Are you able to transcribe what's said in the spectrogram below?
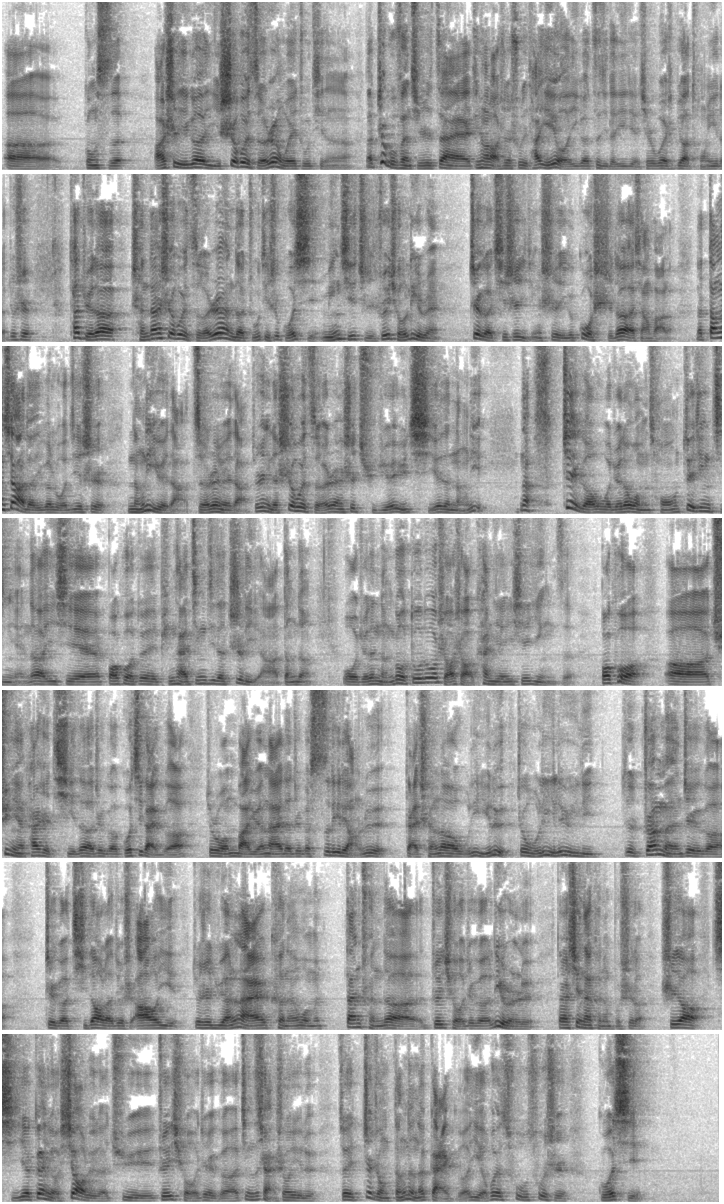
呃公司，而是一个以社会责任为主体的呢？那这部分其实，在丁昌老师的书里，他也有一个自己的理解，其实我也是比较同意的，就是他觉得承担社会责任的主体是国企，民企只追求利润，这个其实已经是一个过时的想法了。那当下的一个逻辑是，能力越大，责任越大，就是你的社会责任是取决于企业的能力。那这个，我觉得我们从最近几年的一些，包括对平台经济的治理啊等等，我觉得能够多多少少看见一些影子。包括呃去年开始提的这个国企改革，就是我们把原来的这个四利两率改成了五利一律。这五利一律里就专门这个这个提到了就是 ROE，就是原来可能我们单纯的追求这个利润率。但是现在可能不是了，是要企业更有效率的去追求这个净资产收益率，所以这种等等的改革也会促促使国企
